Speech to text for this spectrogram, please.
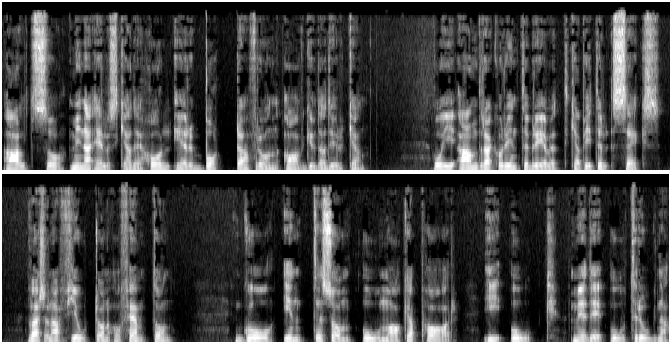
Alltså, mina älskade, håll er borta från avgudadyrkan. Och i Andra Korinthierbrevet kapitel 6, verserna 14 och 15 Gå inte som omaka par i ok med det otrogna.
